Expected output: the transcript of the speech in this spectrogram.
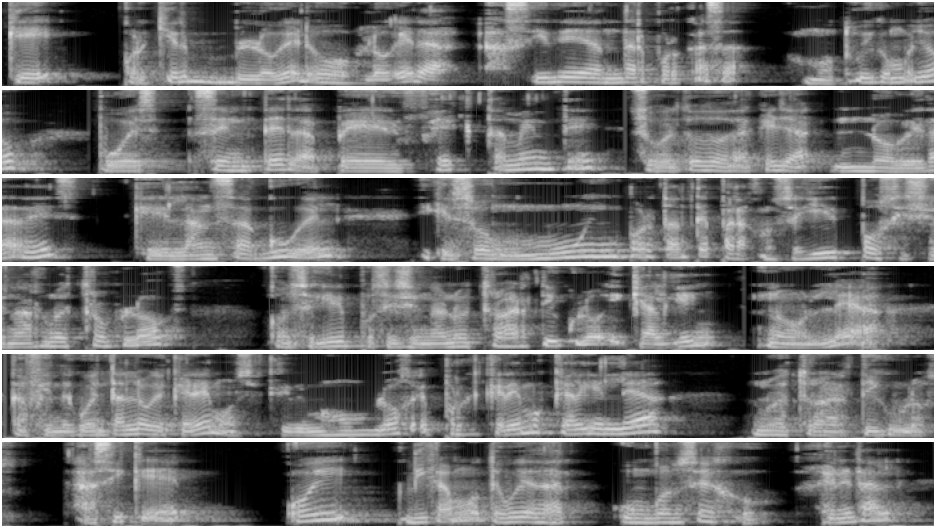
que cualquier bloguero o bloguera así de andar por casa, como tú y como yo, pues se entera perfectamente, sobre todo de aquellas novedades que lanza Google y que son muy importantes para conseguir posicionar nuestros blogs, conseguir posicionar nuestros artículos y que alguien nos lea. Que a fin de cuentas lo que queremos, escribimos un blog es porque queremos que alguien lea nuestros artículos. Así que hoy, digamos, te voy a dar un consejo general,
